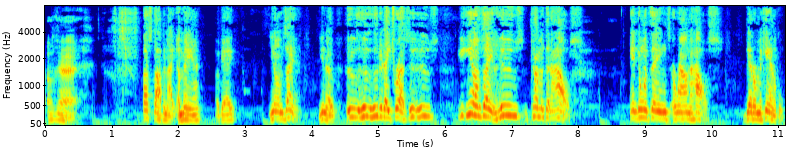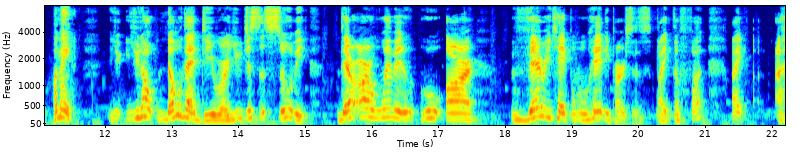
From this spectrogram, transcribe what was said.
oh God. bus stop at night, a man, okay? You know what I'm saying? You know, who who who do they trust? Who, who's you know what I'm saying? Who's coming to the house and doing things around the house that are mechanical? A man. You you don't know that, D-Roy. You just assuming. There are women who are very capable handy persons. Like the fuck, like, uh,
